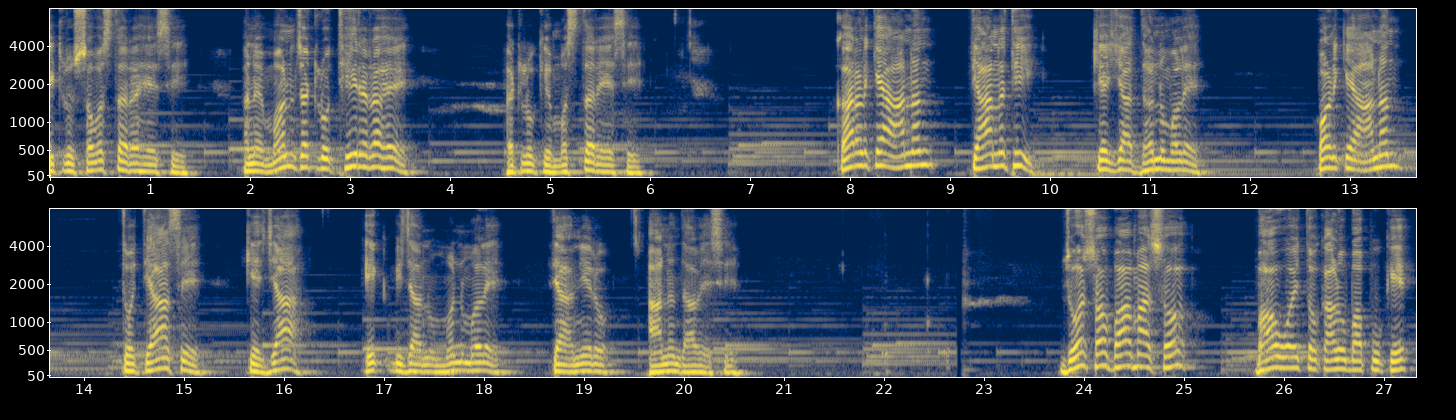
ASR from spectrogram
એટલું સ્વસ્થ રહે છે અને મન જેટલું થીર રહે, એટલું કે મસ્ત રહે છે. કારણ કે આનંદ ત્યાં નથી કે જ્યાં ધન મળે, પણ કે આનંદ તો ત્યાં છે કે જ્યાં એકબીજાનું મન મળે, ત્યાં અનેરો આનંદ આવે છે. જો સ્વભાવમાં સ્વ ભાવ હોય તો કાળુ બાપુ કે,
